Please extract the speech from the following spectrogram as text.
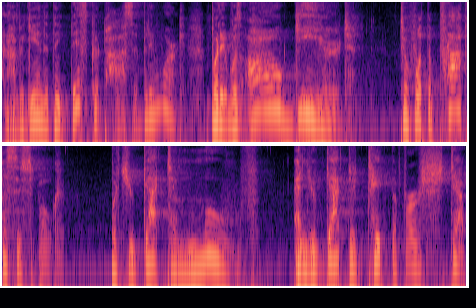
And I began to think this could possibly work. But it was all geared to what the prophecy spoke. But you've got to move. And you've got to take the first step.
